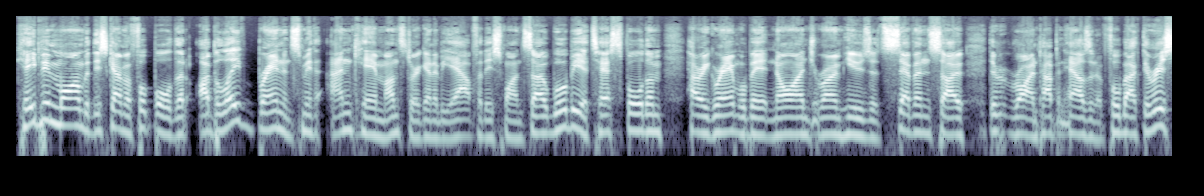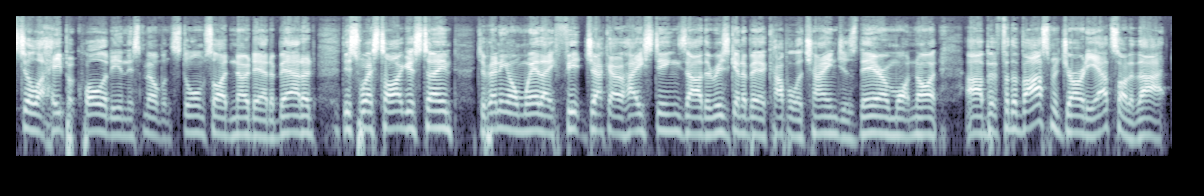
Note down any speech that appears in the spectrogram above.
Keep in mind with this game of football that I believe Brandon Smith and Cam Munster are going to be out for this one. So it will be a test for them. Harry Grant will be at nine, Jahrome Hughes at seven. So the, Ryan Papenhuyzen at fullback. There is still a heap of quality in this Melbourne Storm side, no doubt about it. This West Tigers team, depending on where they fit Jacko Hastings, uh, there is going to be a couple of changes there and whatnot. Uh, but for the vast majority outside of that,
